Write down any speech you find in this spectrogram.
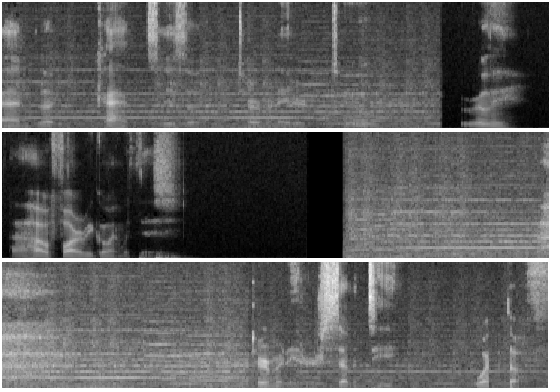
And the cat is a Terminator too. Really? Uh, how far are we going with this? Terminator 17. What the f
